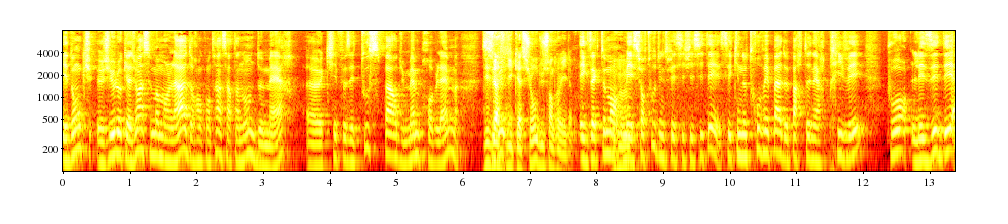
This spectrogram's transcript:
et donc, j'ai eu l'occasion à ce moment-là de rencontrer un certain nombre de maires euh, qui faisaient tous part du même problème. Désertification du centre-ville. Exactement, mhm. mais surtout d'une spécificité, c'est qu'ils ne trouvaient pas de partenaires privés pour les aider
